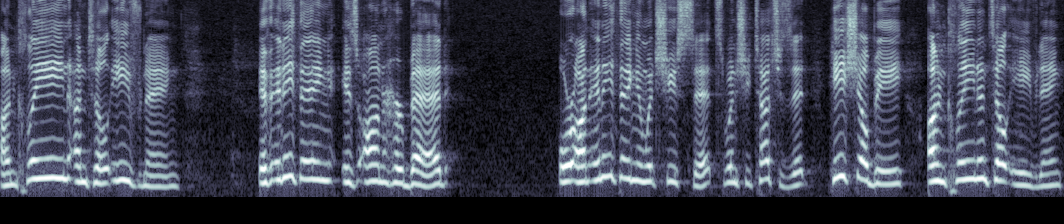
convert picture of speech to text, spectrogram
unclean until evening. If anything is on her bed or on anything in which she sits, when she touches it, he shall be unclean until evening.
